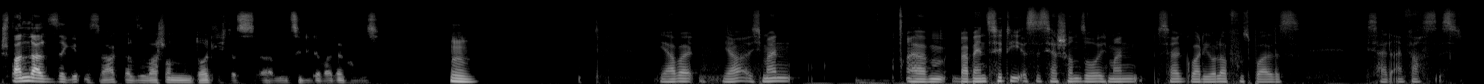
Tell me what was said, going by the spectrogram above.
spannender, als das Ergebnis sagt. Also war schon deutlich, dass äh, Man City da weitergekommen ist. hm, Ja, aber ja, ich meine, ähm, bei Man City ist es ja schon so, ich meine, es ist halt Guardiola-Fußball, das ist halt einfach, es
